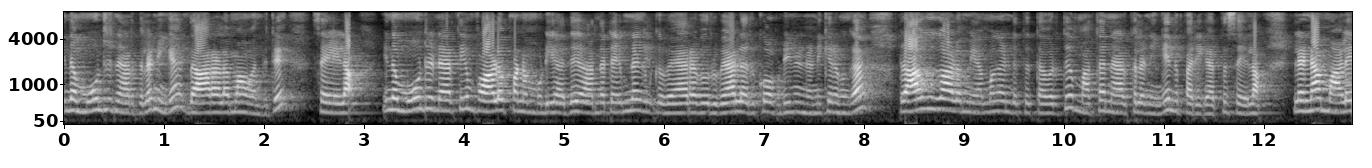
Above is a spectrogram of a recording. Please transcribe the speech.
இந்த மூன்று நேரத்தில் நீங்கள் தாராளமாக வந்துட்டு செய்யலாம். இந்த மூன்று நேரத்தையும் ஃபாலோ பண்ண முடியாது. அந்த டைமில் எங்களுக்கு வேறு ஒரு வேலை இருக்கும் அப்படின்னு நினைக்கிறவங்க ராகு காலம் யமகண்டத்தை தவிர்த்து மற்ற நேரத்தில் நீங்கள் இந்த பரிகாரத்தை செய்யலாம். இல்லைன்னா மாலை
